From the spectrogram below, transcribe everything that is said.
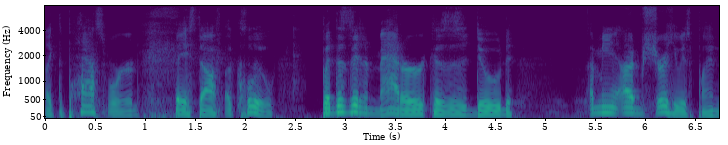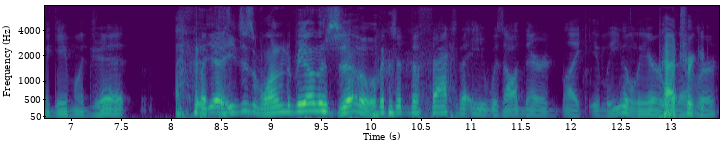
like the password based off a clue. But this didn't matter because this dude. I mean, I'm sure he was playing the game legit. But yeah, just- he just wanted to be on the show. But the fact that he was on there like illegally or Patrick whatever.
